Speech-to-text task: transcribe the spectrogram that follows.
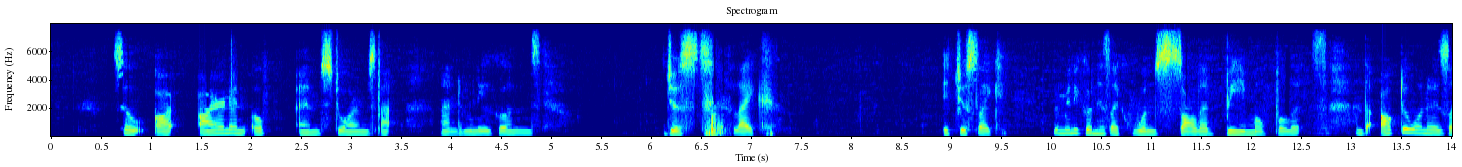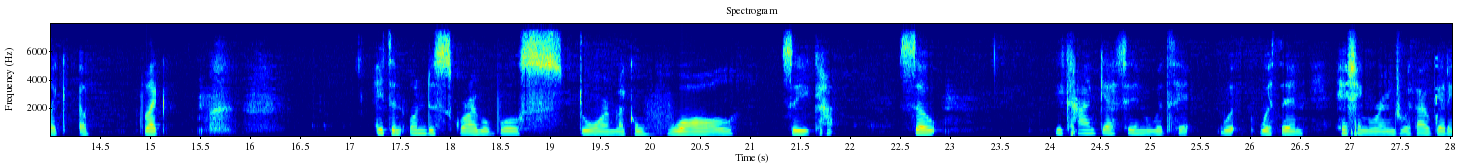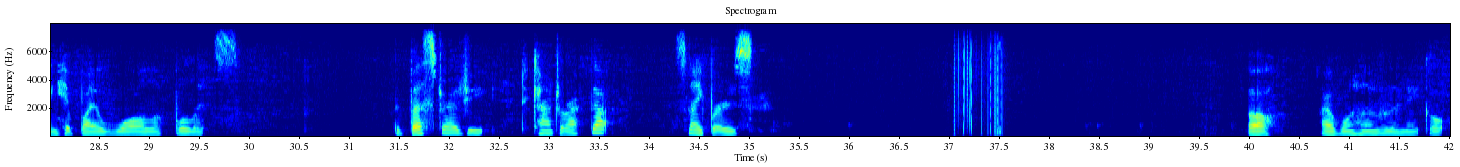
So uh, iron and up and storms and miniguns just like it just like the minigun is like one solid beam of bullets and the octo one is like a like it's an undescribable storm, like a wall. So you can't, so you can't get in within, within hitting range without getting hit by a wall of bullets. The best strategy to counteract that, snipers. Oh, I have 108 gold.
